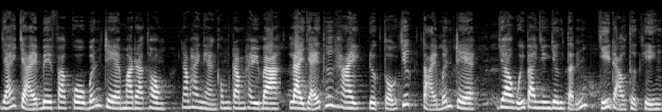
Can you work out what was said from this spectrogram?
Giải chạy Befaco Bến Tre Marathon năm 2023 là giải thứ hai được tổ chức tại Bến Tre do Ủy ban Nhân dân tỉnh chỉ đạo thực hiện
